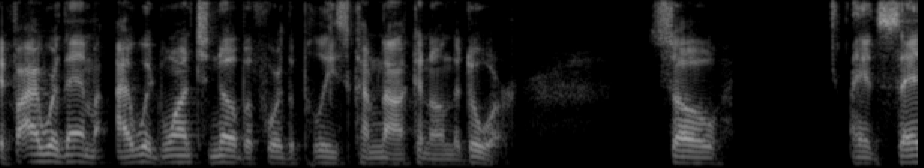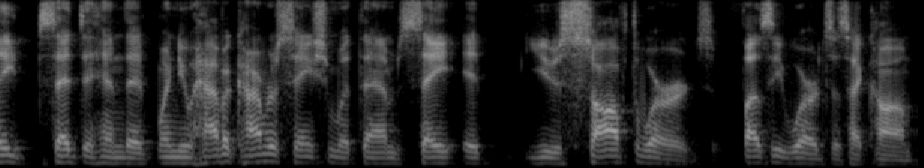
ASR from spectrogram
if I were them I would want to know before the police come knocking on the door. So I had say, said to him that when you have a conversation with them say it use soft words, fuzzy words as I call them.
